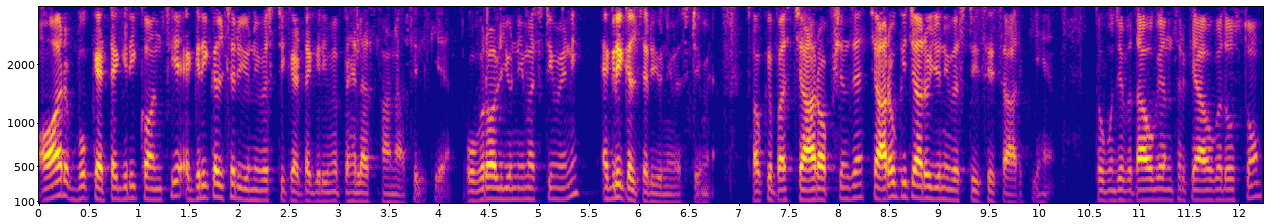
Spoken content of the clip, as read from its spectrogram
और वो कैटेगरी कौन सी है? एग्रीकल्चर यूनिवर्सिटी कैटेगरी में पहला स्थान हासिल किया है। ओवरऑल यूनिवर्सिटी में नहीं एग्रीकल्चर यूनिवर्सिटी में। तो आपके पास चार ऑप्शन हैं, चारों की चारों यूनिवर्सिटी से सार की हैं। तो मुझे बताओगे आंसर क्या होगा दोस्तों?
